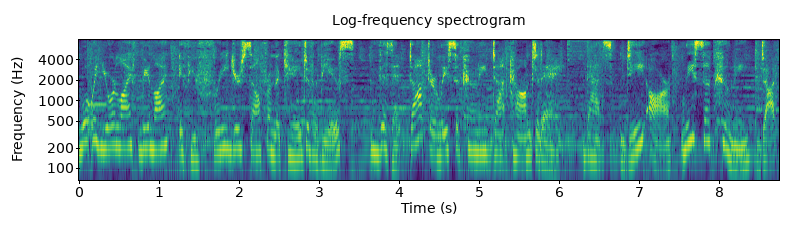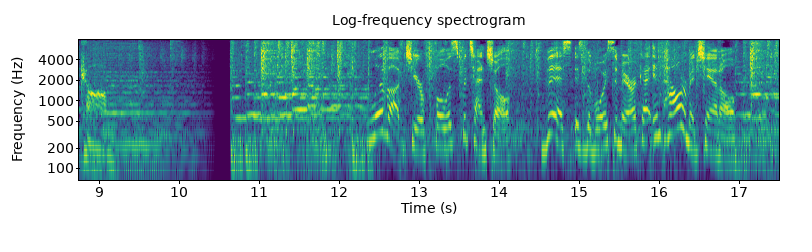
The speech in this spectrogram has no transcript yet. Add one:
what would your life be like if you freed yourself from the cage of abuse? Visit drlisacooney.com today. That's drlisacooney.com. Live up to your fullest potential. This is the Voice America Empowerment Channel.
